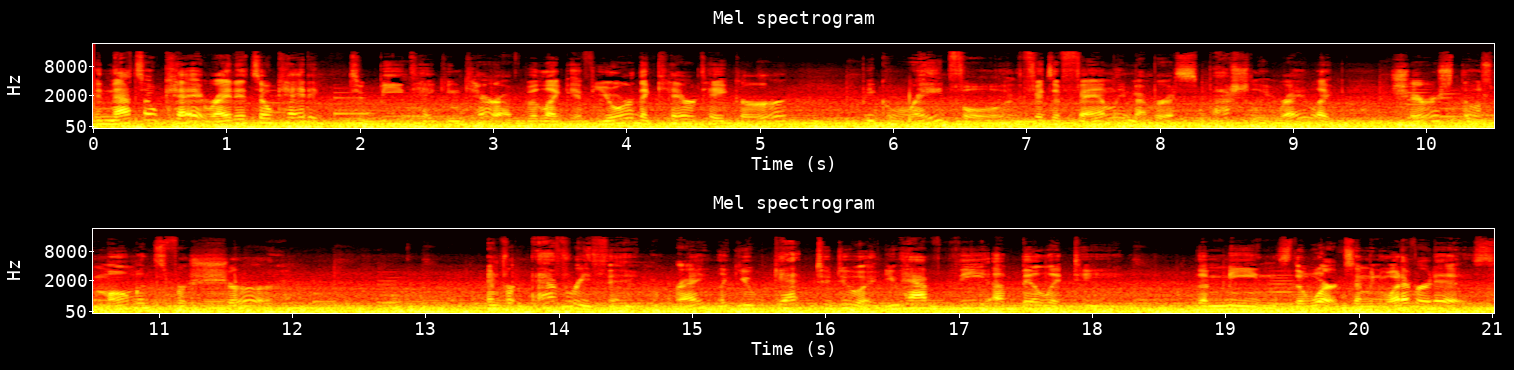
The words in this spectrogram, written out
and that's okay, right? It's okay to, to be taken care of. But like if you're the caretaker, be grateful. If it's a family member, especially, right? Like, cherish those moments for sure. And for everything, right? Like, you get to do it. You have the ability, the means, the works. I mean, whatever it is,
